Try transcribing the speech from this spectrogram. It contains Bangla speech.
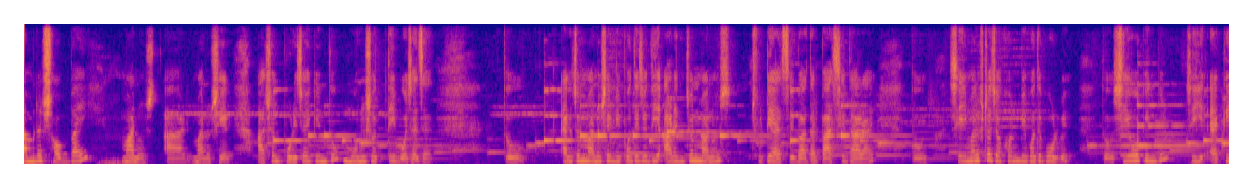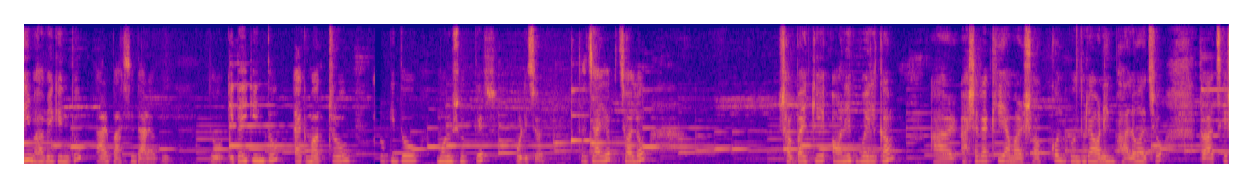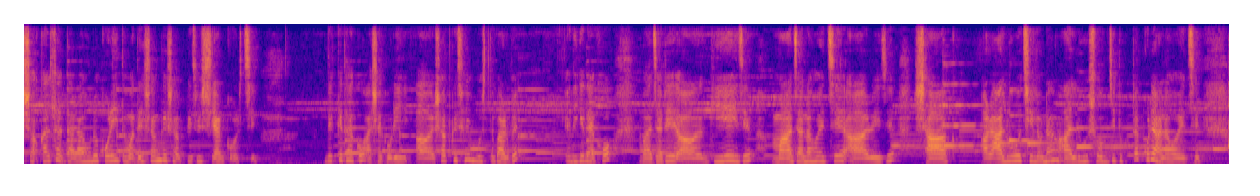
আমরা সবাই মানুষ আর মানুষের আসল পরিচয় কিন্তু মনুষ্যত্বেই বোঝা যায়। তো একজন মানুষের বিপদে যদি আরেকজন মানুষ ছুটে আসে বা তার পাশে দাঁড়ায়, তো সেই মানুষটা যখন বিপদে পড়বে, তো সেও কিন্তু সেই একইভাবে কিন্তু তার পাশে দাঁড়াবে। তো এটাই কিন্তু একমাত্র প্রকৃত মনুষ্যত্বের পরিচয়। তো যাই হোক, চলো সবাইকে অনেক ওয়েলকাম। আর আশা রাখি আমার সকল বন্ধুরা অনেক ভালো আছো। তো আজকে সকালটা তাড়াহুড়ো করেই তোমাদের সঙ্গে সব কিছু শেয়ার করছি। দেখতে থাকো, আশা করি সব কিছুই বুঝতে পারবে। এদিকে দেখো, বাজারে গিয়ে এই যে মাছ আনা হয়েছে, আর এই যে শাক আর আলুও ছিল না, আলু, সবজি টুকটাক করে আনা হয়েছে।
